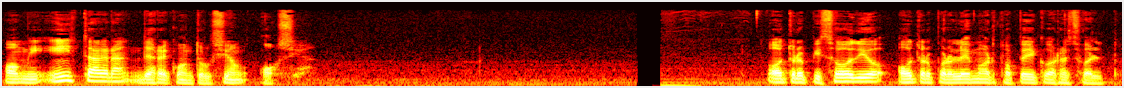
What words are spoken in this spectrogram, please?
o mi Instagram de Reconstrucción Ósea. Otro episodio, otro problema ortopédico resuelto.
